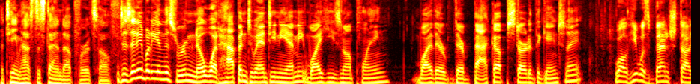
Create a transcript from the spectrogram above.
a team has to stand up for itself. Does anybody in this room know what happened to Antti Niemi? Why he's not playing? Why their their backup started the game tonight? Well, he was benched. Uh,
